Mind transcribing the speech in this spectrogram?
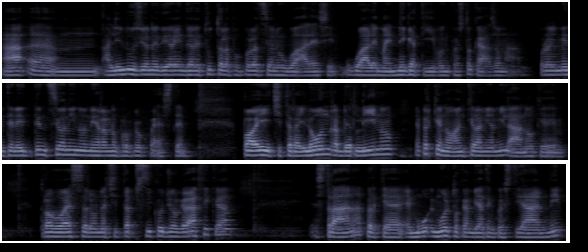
a, um, all'illusione di rendere tutta la popolazione uguale, sì, uguale ma in negativo in questo caso, ma probabilmente le intenzioni non erano proprio queste. Poi citerei Londra, Berlino e perché no anche la mia Milano che trovo essere una città psicogeografica strana perché è, mo- è molto cambiata in questi anni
